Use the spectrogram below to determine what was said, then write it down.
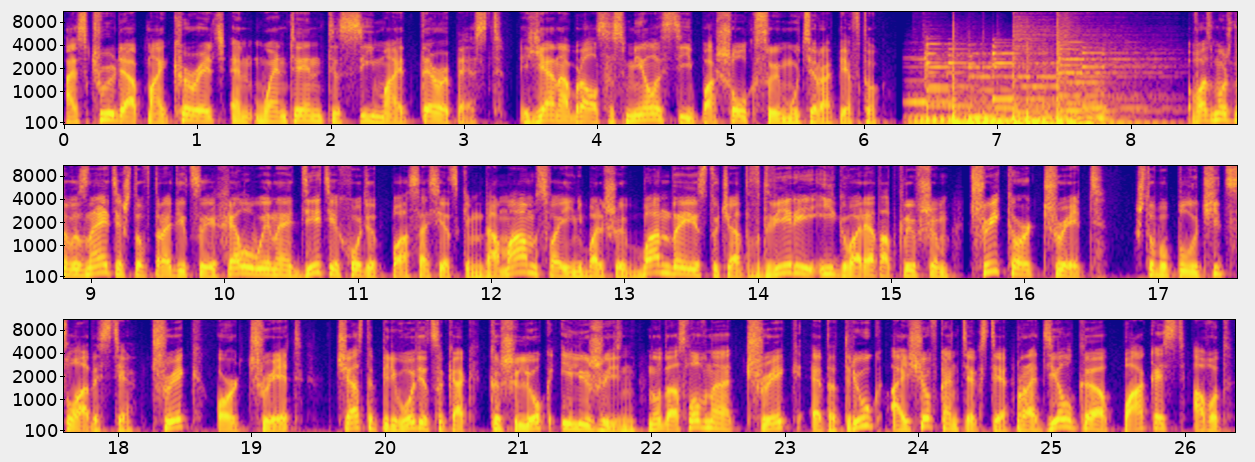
I screwed up my courage and went in to see my therapist. Я набрался смелости и пошел к своему терапевту. Возможно, вы знаете, что в традиции Хэллоуина дети ходят по соседским домам своей небольшой бандой, стучат в двери и говорят открывшим «trick or treat», чтобы получить сладости. Trick or treat часто переводится как кошелек или жизнь. Но дословно trick — это трюк, а еще в контексте проделка, пакость, а вот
